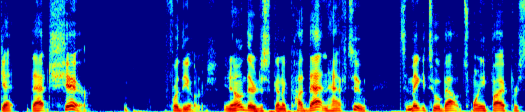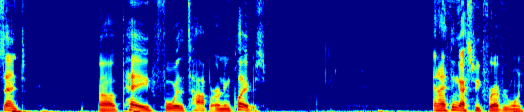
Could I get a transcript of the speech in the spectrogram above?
get that share for the owners. You know, they're just going to cut that in half too to make it to about 25% uh, pay for the top earning players. And I think I speak for everyone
